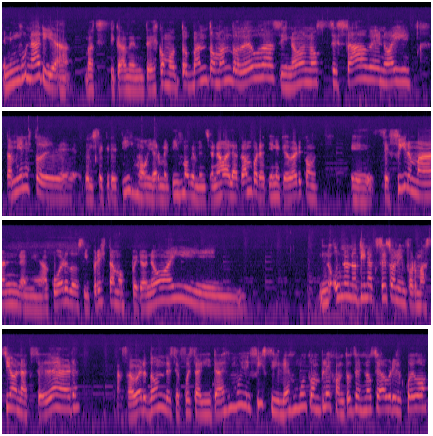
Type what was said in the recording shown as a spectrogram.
en ningún área, básicamente? Es como van tomando deudas y no, no se sabe, no hay... También esto del secretismo y hermetismo que mencionaba la cámpora tiene que ver con eh, se firman eh, acuerdos y préstamos, pero no hay, uno no tiene acceso a la información, a acceder, a saber dónde se fue esa guita. Es muy difícil, es muy complejo, entonces no se abre el juego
